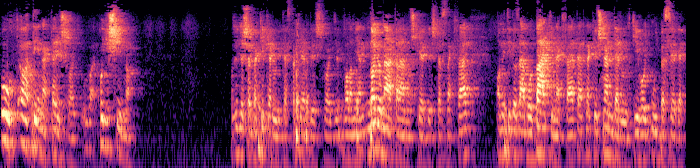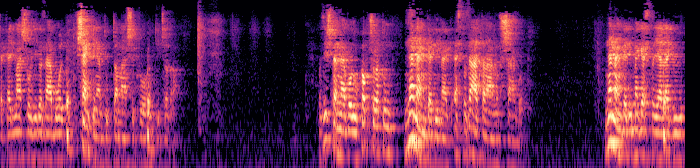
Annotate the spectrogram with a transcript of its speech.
Ó, ah, tényleg te is vagy. Hogy is hívnak? Az ügyesebbek kikerülik ezt a kérdést, vagy valamilyen nagyon általános kérdést tesznek fel, amit igazából bárkinek feltetnek, és nem derült ki, hogy úgy beszélgettek egymásról, hogy igazából senki nem tudta a másikról, hogy kicsoda. Az Istennel való kapcsolatunk nem engedi meg ezt az általánosságot. Nem engedi meg ezt a jellegű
